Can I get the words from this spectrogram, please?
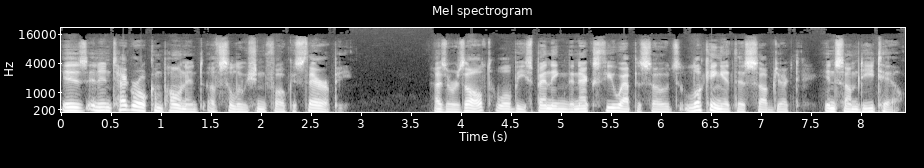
is an integral component of solution focused therapy. As a result, we'll be spending the next few episodes looking at this subject in some detail.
